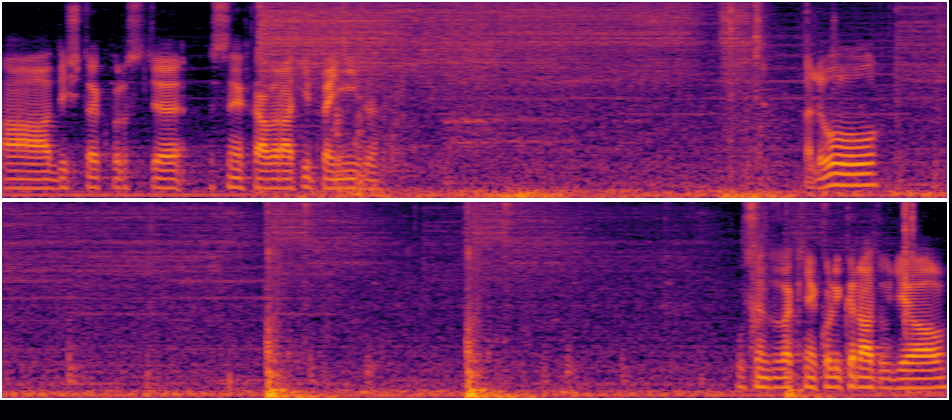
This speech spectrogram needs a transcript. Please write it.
A když tak prostě se nechá vrátit peníze. Hallo? Už jsem to tak několikrát udělal.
